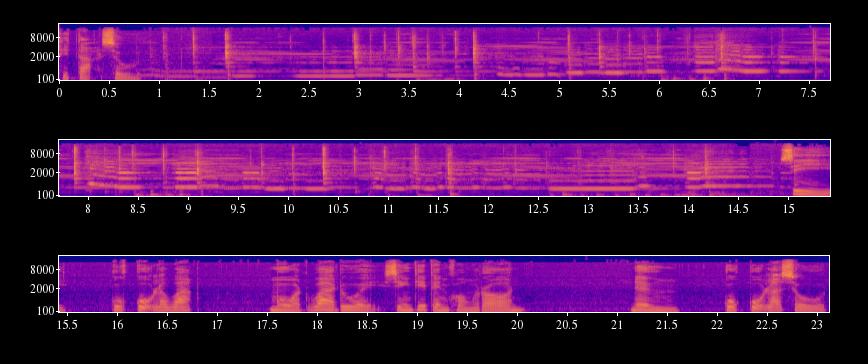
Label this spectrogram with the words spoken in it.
ธิตะสูตร 4. กุกุละวักหมวดว่าด้วยสิ่งที่เป็นของร้อน 1. กุกุละสูตร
